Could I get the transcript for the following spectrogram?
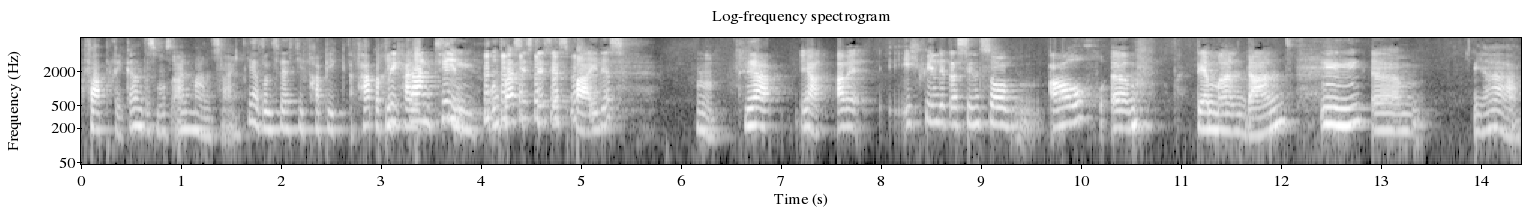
Fabrikant, das muss ein Mann sein. Ja, sonst wäre es die Fabrik Fabrikantin. Und was ist das jetzt beides? Ja, Ja, aber ich finde, das sind so auch ähm, der Mandant, Mhm. ähm, ja,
